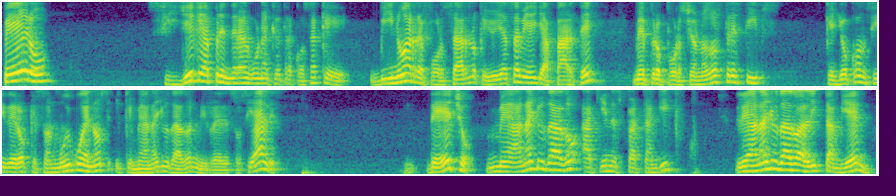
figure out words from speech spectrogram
pero si llegué a aprender alguna que otra cosa que vino a reforzar lo que yo ya sabía y aparte me proporcionó dos, tres tips que yo considero que son muy buenos y que me han ayudado en mis redes sociales. De hecho, me han ayudado aquí en Spartan Geek. Le han ayudado a Lick también.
